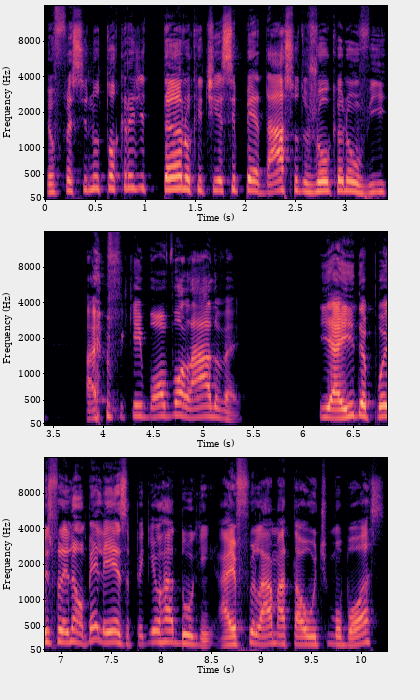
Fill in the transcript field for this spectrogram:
eu falei assim, não tô acreditando que tinha esse pedaço do jogo que eu não vi. Aí eu fiquei mó bolado, velho. E aí depois falei, não, beleza, peguei o Hadouken. Aí fui lá matar o último boss.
